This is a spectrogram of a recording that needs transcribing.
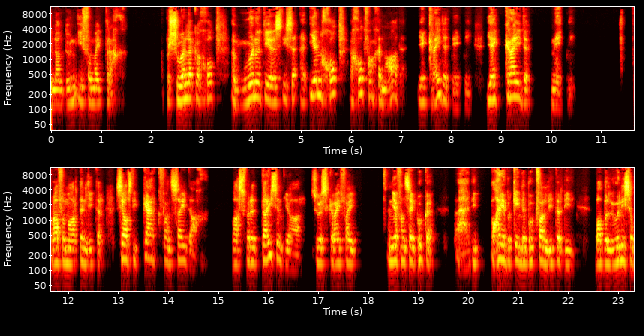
en dan doen u vir my terug. 'n Persoonlike God, 'n monoteïstiese, 'n een God, 'n God van genade. Jy kry dit net nie. Jy kry dit net nie. Vra vir Martin Luther, selfs die kerk van sy dag was vir 1000 jaar, so skryf hy in een van sy boeke, uh, die baie bekende boek van Luther die Babiloniese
